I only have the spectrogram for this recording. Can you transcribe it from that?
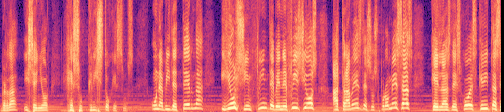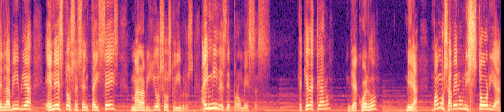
¿verdad? Y Señor Jesucristo Jesús. Una vida eterna y un sinfín de beneficios a través de sus promesas que las dejó escritas en la Biblia en estos 66 maravillosos libros. Hay miles de promesas. ¿Te queda claro? ¿De acuerdo? Mira, vamos a ver una historia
